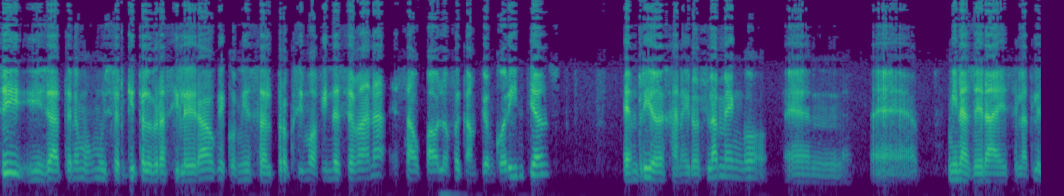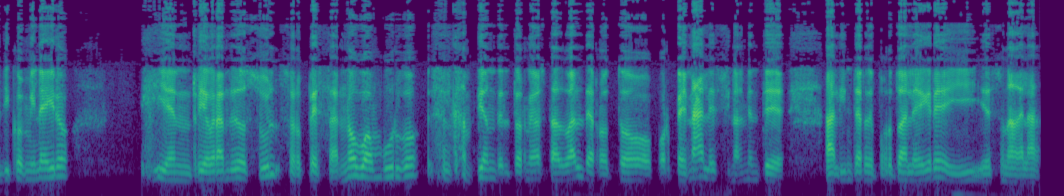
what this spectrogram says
Sí, y ya tenemos muy cerquita el Brasileirao que comienza el próximo fin de semana. En Sao Paulo fue campeón Corinthians, en Río de Janeiro el Flamengo, en eh, Minas Gerais el Atlético Mineiro y en Río Grande do Sul, sorpresa, Novo Hamburgo es el campeón del torneo estadual, derrotó por penales finalmente al Inter de Porto Alegre y es una de las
